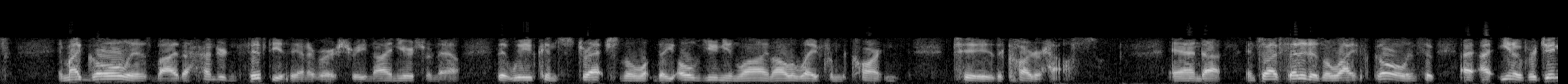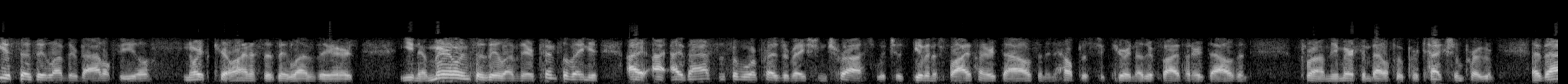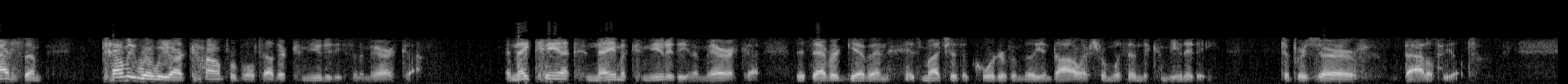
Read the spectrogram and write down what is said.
And my goal is by the 150th anniversary, nine years from now, that we can stretch the the old Union line all the way from the Carnton to the Carter House. And uh, and so I've set it as a life goal. And so, I, I, you know, Virginia says they love their battlefield. North Carolina says they love theirs. You know, Maryland says they love theirs. Pennsylvania, I, I, I've asked the Civil War Preservation Trust, which has given us five hundred thousand and helped us secure another five hundred thousand from the American Battlefield Protection Program. I've asked them, tell me where we are comparable to other communities in America. And they can't name a community in America that's ever given as much as a quarter of a million dollars from within the community to preserve battlefield.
